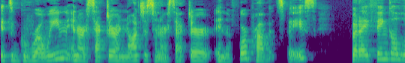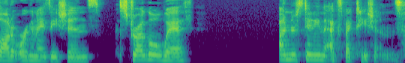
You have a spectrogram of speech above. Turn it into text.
it's growing in our sector and not just in our sector in the for profit space. But I think a lot of organizations struggle with understanding the expectations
